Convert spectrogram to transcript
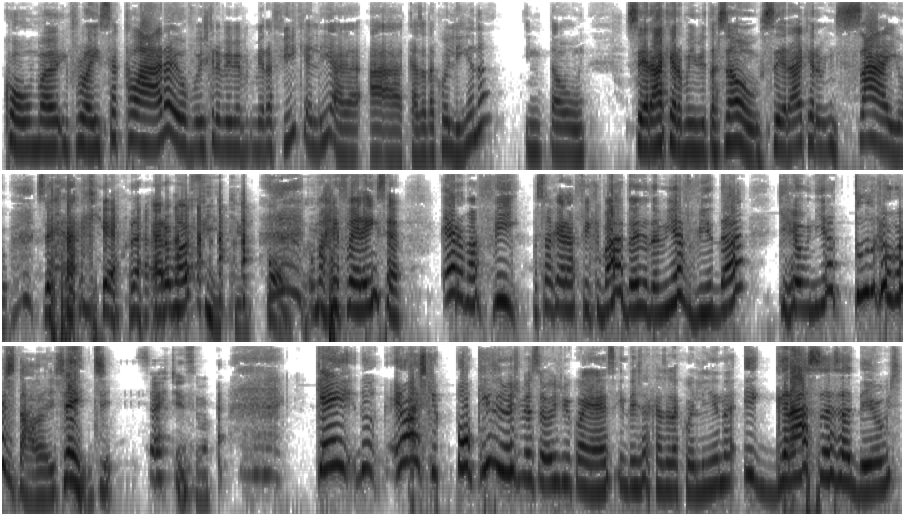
com uma influência clara, eu vou escrever minha primeira fic ali, a, a Casa da Colina. Então, será que era uma imitação? Será que era um ensaio? Será que era. Era uma fic. Ponto. uma referência? Era uma fic, só que era a fic mais doida da minha vida, que reunia tudo que eu gostava, gente. Certíssima. Quem. Eu acho que pouquíssimas pessoas me conhecem desde a Casa da Colina. E graças a Deus,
